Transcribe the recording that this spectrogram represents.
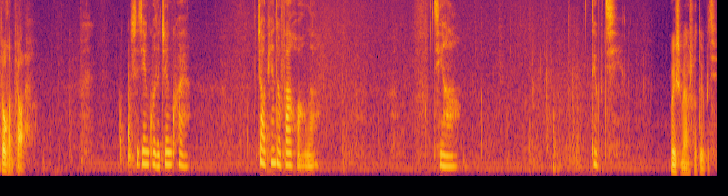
都很漂亮。时间过得真快，照片都发黄了。秦昂，对不起。为什么要说对不起？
